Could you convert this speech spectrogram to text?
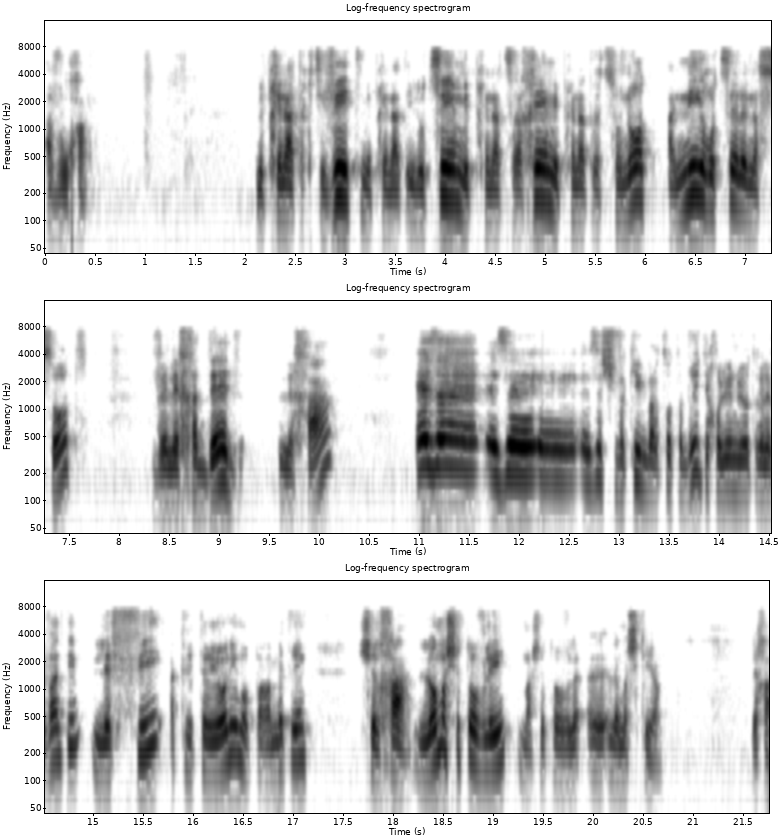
עבורך. מבחינה תקציבית, מבחינת אילוצים, מבחינת צרכים, מבחינת רצונות, אני רוצה לנסות ולחדד לך איזה, איזה, איזה שווקים בארצות הברית יכולים להיות רלוונטיים לפי הקריטריונים או פרמטרים שלך, לא מה שטוב לי, מה שטוב למשקיע, לך.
